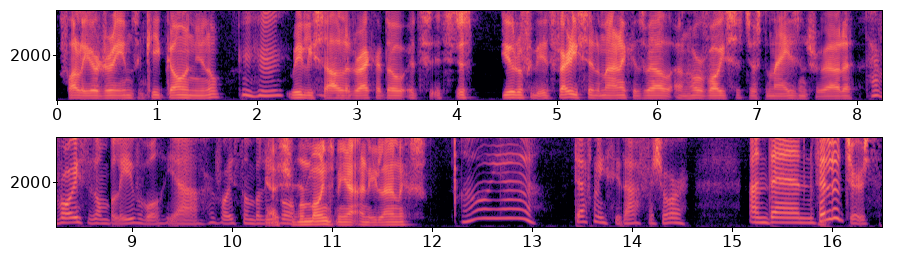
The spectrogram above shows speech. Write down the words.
follow your dreams and keep going. You know, mm-hmm. really solid record though. It's it's just beautifully. It's very cinematic as well, and her voice is just amazing throughout it. Her voice is unbelievable. Yeah, her voice is Yeah, unbelievable. she reminds me of Annie Lennox. oh yeah, definitely see that for sure. And then Villagers.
